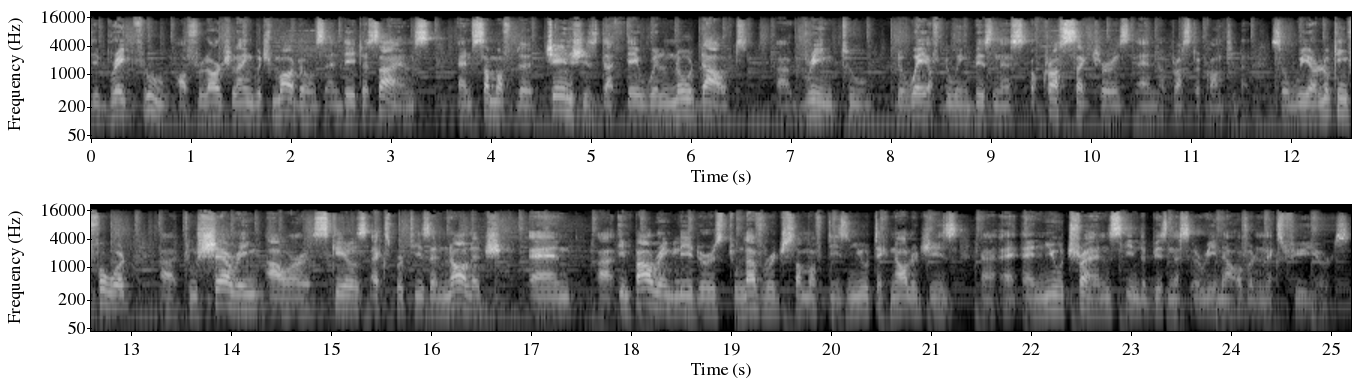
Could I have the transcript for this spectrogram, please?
the breakthrough of large language models and data science, and some of the changes that they will no doubt uh, bring to the way of doing business across sectors and across the continent. So we are looking forward uh, to sharing our skills, expertise, and knowledge and uh, empowering leaders to leverage some of these new technologies uh, and, and new trends in the business arena over the next few years.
